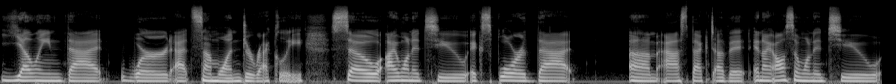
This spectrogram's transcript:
yelling that word at someone directly. So I wanted to explore that um, aspect of it. And I also wanted to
